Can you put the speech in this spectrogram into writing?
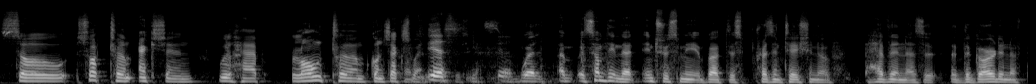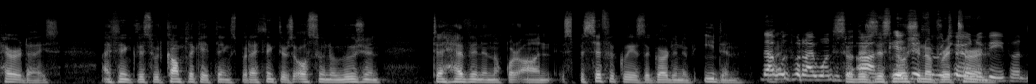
So short-term action will have long-term consequences. Yes. Yes. Yes. Well um, something that interests me about this presentation of heaven as a, the garden of paradise i think this would complicate things but i think there's also an allusion to heaven in the Quran, specifically as the Garden of Eden. That was what I wanted so to ask. So there's this notion this of return. Of Eden?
